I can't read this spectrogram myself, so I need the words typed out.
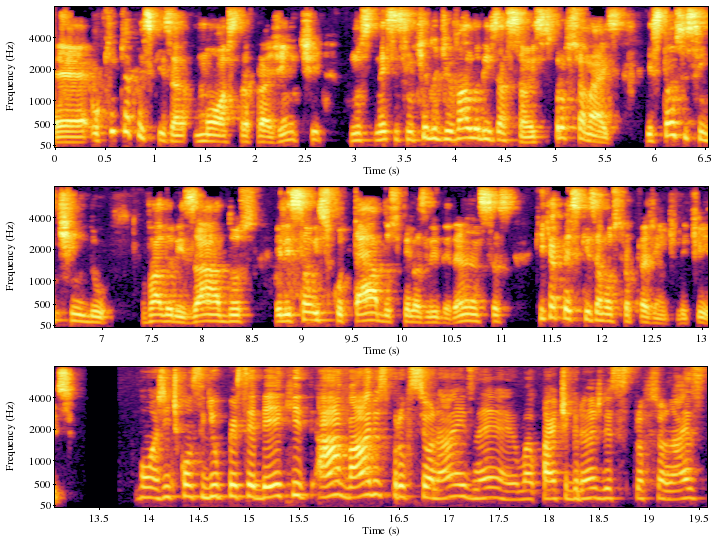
É, o que, que, a pesquisa mostra para a gente nesse sentido de valorização? Esses profissionais estão se sentindo valorizados, eles são escutados pelas lideranças. O que, que a pesquisa mostrou para a gente, Letícia? Bom, a gente conseguiu perceber que há vários profissionais, né? Uma parte grande desses profissionais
